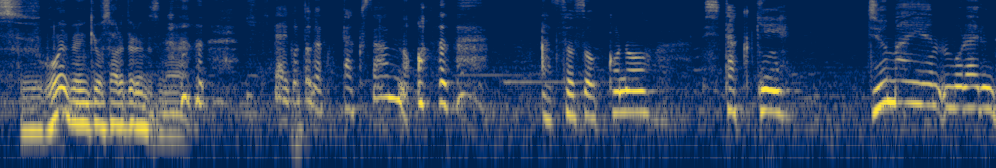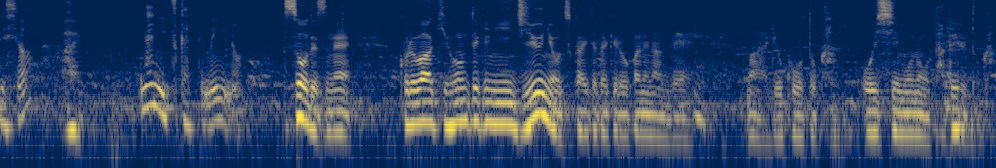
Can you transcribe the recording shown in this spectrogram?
すごい勉強されてるんですね。聞きたいことがたくさんの。あそうそうこの支度金10万円もらえるんでしょ？はい。何に使ってもいいの？そうですね。これは基本的に自由にお使いいただけるお金なんで、えまあ旅行とか美味しいものを食べるとか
